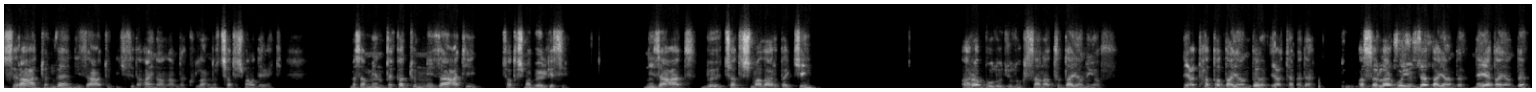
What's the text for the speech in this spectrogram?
Sıraatun ve nizaatun ikisi de aynı anlamda kullanılır. Çatışma demek. Mesela mintıkatun nizaati çatışma bölgesi. Nizaat bu çatışmalardaki ara buluculuk sanatı dayanıyor. Hatta dayandı, i'temede. Asırlar boyunca dayandı. Neye dayandı?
